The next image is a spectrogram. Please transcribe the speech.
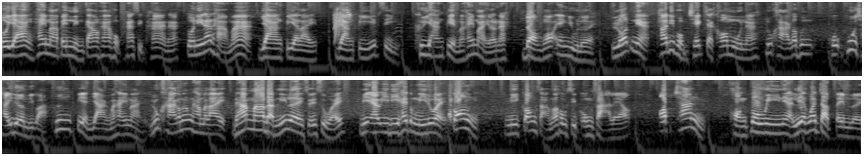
ตัวยางให้มาเป็น 195655 นะ ตัวนี้ถ้าถามว่ายางปีอะไร ยางปี 24 คือยางเปลี่ยนมาให้ใหม่แล้วนะ ดอกเงาะยังอยู่เลย รถเนี่ยเท่าที่ผมเช็คจากข้อมูลนะ ลูกค้าก็เพิ่งผู้ใช้เดิมดีกว่า เพิ่งเปลี่ยนยางมาให้ใหม่ ลูกค้าก็ไม่ต้องทำอะไรนะครับมาแบบนี้เลยสวยๆ มี LED ให้ตรงนี้ด้วย กล้องมีกล้อง 360 องศาแล้ว ออปชั่นของตัว V เนี่ยเรียกว่าจัดเต็มเลย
